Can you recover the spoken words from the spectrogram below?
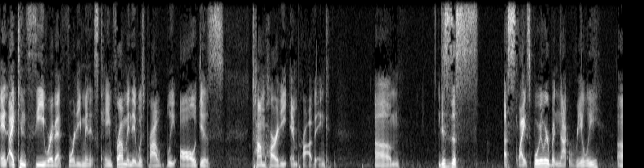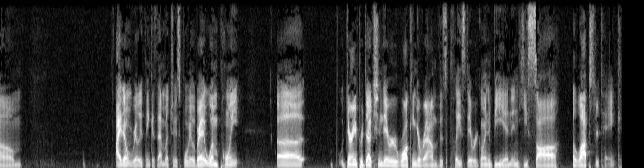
and I can see where that 40 minutes came from, and it was probably all just Tom Hardy improving. Um, this is a, a slight spoiler, but not really. Um, I don't really think it's that much of a spoiler, but at one point, uh, during production, they were walking around this place they were going to be in, and he saw a lobster tank.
